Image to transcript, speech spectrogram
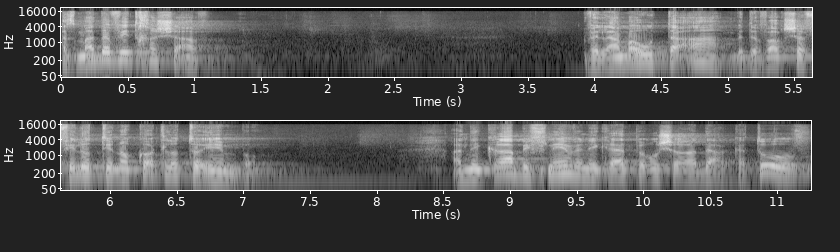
אז מה דוד חשב? ולמה הוא טעה בדבר שאפילו תינוקות לא טועים בו? אז נקרא בפנים ונקרא את פירוש הרד"ק. כתוב,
